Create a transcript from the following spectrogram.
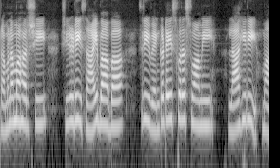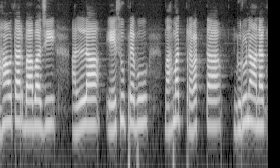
రమణ మహర్షి షిరిడి సాయిబాబా శ్రీ వెంకటేశ్వర స్వామి లాహిరి మహావతార్ బాబాజీ అల్లా యేసుప్రభు మహమ్మద్ ప్రవక్త గురునానక్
